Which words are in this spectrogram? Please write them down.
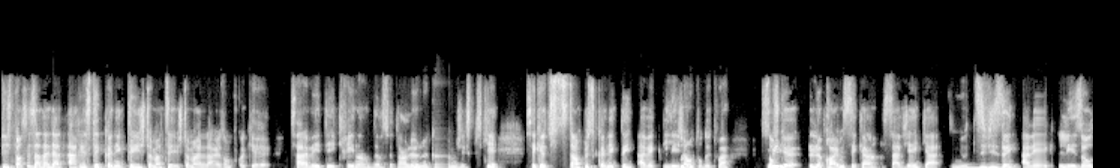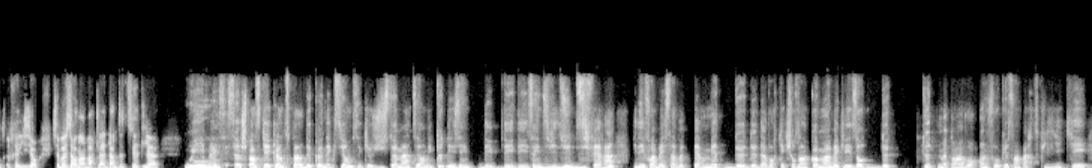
Puis je pense que ça t'aide à, rester connecté, justement, justement, la raison pourquoi que ça avait été créé dans, ce temps-là, comme j'expliquais, c'est que tu te sens plus connecté avec les gens autour de toi. Sauf que le problème, c'est quand ça vient qu'à nous diviser avec les autres religions. Je sais pas si on embarque là-dedans tout de suite, là, oui, ben c'est ça. Je pense que quand tu parles de connexion, c'est que justement, on est tous des, des, individus différents. Puis des fois, ben, ça va te permettre d'avoir quelque chose en commun avec les autres, de tout, mettons, avoir un focus en particulier qui est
